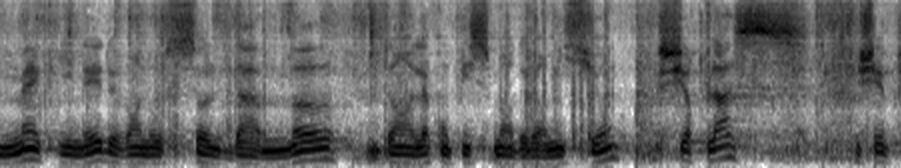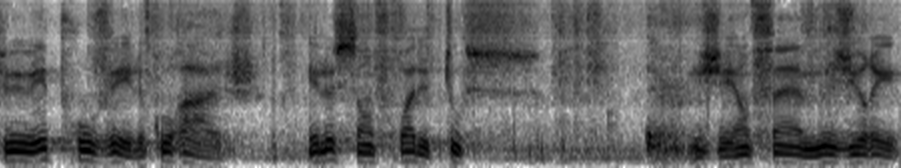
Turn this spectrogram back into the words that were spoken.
m'incliner devant nos soldats morts dans l'accomplissement de leur mission. Sur place, j'ai pu éprouver le courage et le sang-froid de tous. J'ai enfin mesuré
